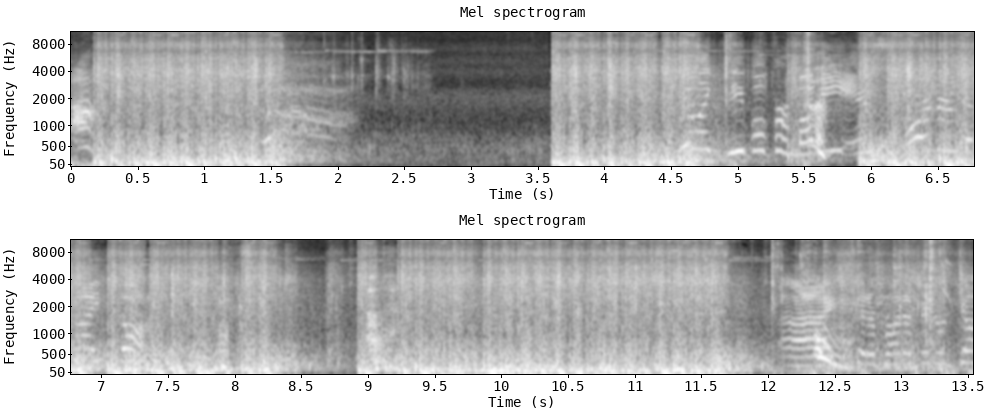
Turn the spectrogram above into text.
Ah! Killing people for money is harder than I thought. I should have brought a bigger gun.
